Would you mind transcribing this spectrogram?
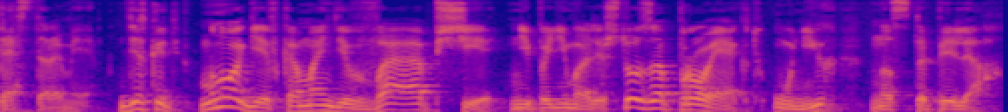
тестерами. Дескать, многие в команде вообще не понимали, что за проект у них на стапелях.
